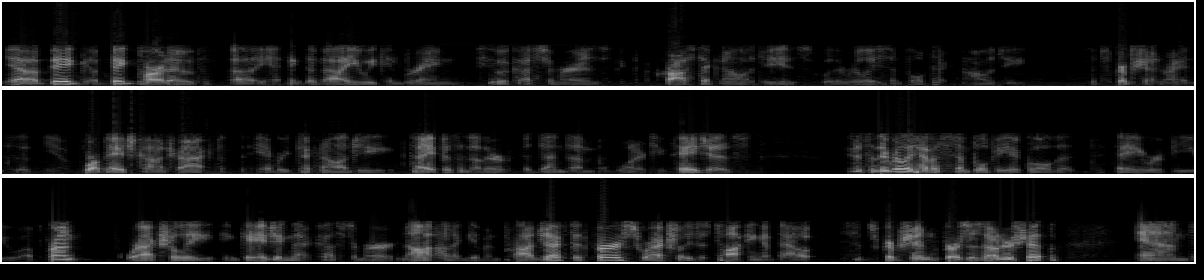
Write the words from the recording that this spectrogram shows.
Yeah, a big a big part of uh, you know, I think the value we can bring to a customer is across technologies with a really simple technology subscription, right? It's a you know, four-page contract. Every technology type is another addendum of one or two pages. And so they really have a simple vehicle that they review upfront. We're actually engaging that customer not on a given project at first. We're actually just talking about subscription versus ownership, and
